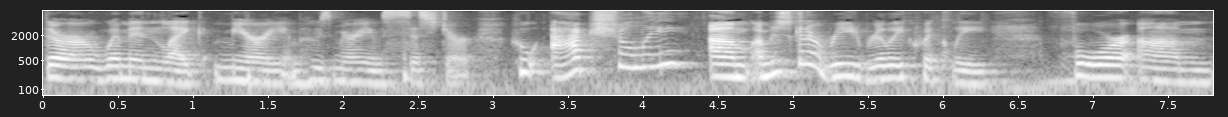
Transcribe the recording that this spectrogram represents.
There are women like Miriam, who's Miriam's sister, who actually, um, I'm just going to read really quickly for um,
